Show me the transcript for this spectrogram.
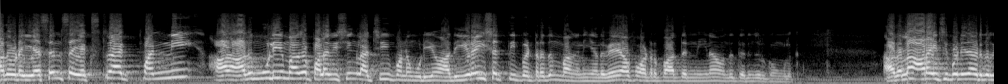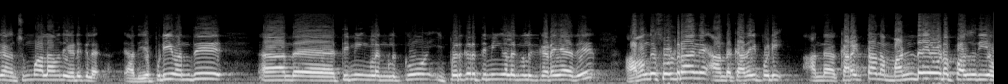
அதோட எசன்ஸை எக்ஸ்ட்ராக்ட் பண்ணி அது மூலியமாக பல விஷயங்களை அச்சீவ் பண்ண முடியும். அது இறை சக்தி பெற்றதும்பாங்க. நீங்கள் அந்த வே ஆஃப் வாட்டர் பார்த்துருந்தீங்கன்னா வந்து தெரிஞ்சிருக்கும் உங்களுக்கு. அதெல்லாம் ஆராய்ச்சி பண்ணி தான் எடுத்திருக்காங்க. சும்மாலாம் வந்து எடுக்கல. அது எப்படி வந்து அந்த திமிங்கலங்களுக்கும் இப்போ இருக்கிற திமிங்கலங்களுக்கு கிடையாது. அவங்க சொல்கிறாங்க அந்த கதைப்படி அந்த கரெக்டாக அந்த மண்டையோட பகுதியை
